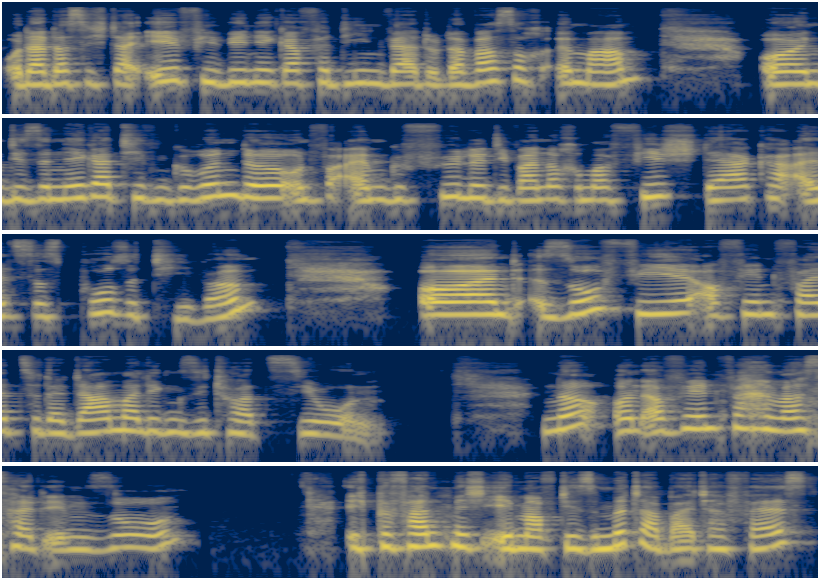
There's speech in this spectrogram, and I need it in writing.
oder dass ich da eh viel weniger verdienen werde oder was auch immer. Und diese negativen Gründe und vor allem Gefühle, die waren auch immer viel stärker als das Positive. Und so viel auf jeden Fall zu der damaligen Situation, ne? Und auf jeden Fall war's halt eben so ich befand mich eben auf diesem Mitarbeiterfest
